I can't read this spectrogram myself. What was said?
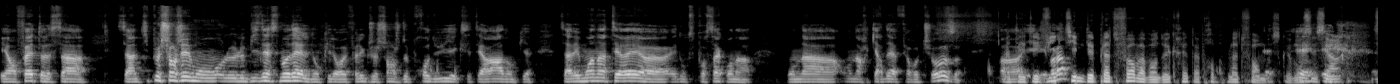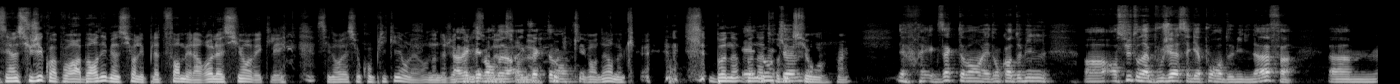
et, en fait, ça ça a un petit peu changé mon le, business model. Donc, il aurait fallu que je change de produit, etc. Donc, ça avait moins d'intérêt. et donc, c'est pour ça qu'on a on a, on a regardé à faire autre chose. Ah, tu été victime des plateformes avant de créer ta propre plateforme. Parce que bon, c'est un, un, sujet qu'on va pouvoir aborder, bien sûr, les plateformes et la relation avec les. C'est une relation compliquée, on, on en a déjà avec parlé. Les vendeurs, exactement. avec les vendeurs, donc bonne, bonne introduction. Exactement. Et donc en 2000, ensuite on a bougé à Singapour en 2009. Euh,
